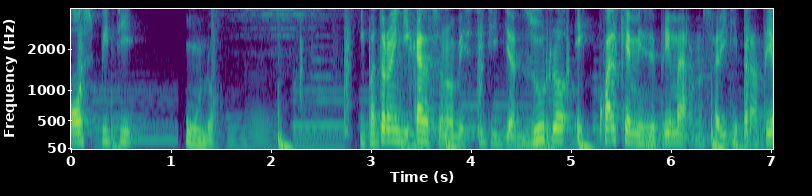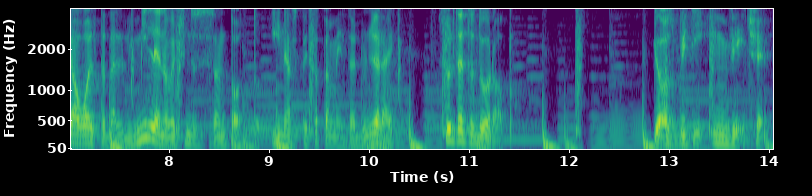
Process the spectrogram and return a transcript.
ospiti 1. I padroni di casa sono vestiti di azzurro e qualche mese prima erano saliti per la prima volta dal 1968, inaspettatamente aggiungerei, sul tetto d'Europa. Gli ospiti, invece,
